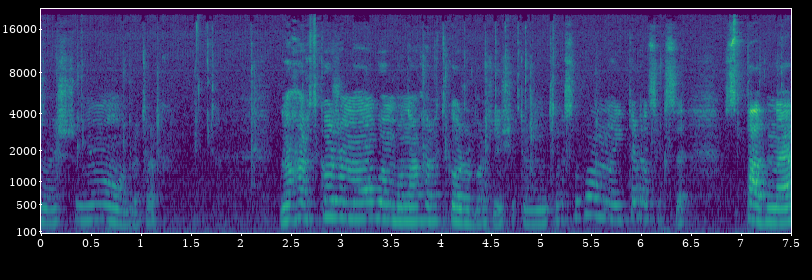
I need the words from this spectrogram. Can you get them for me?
No jeszcze nie mogę, tak? Na hardkorze mogłem, bo na hardkorze bardziej się tym interesowałem. No i teraz jak se spadnę,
